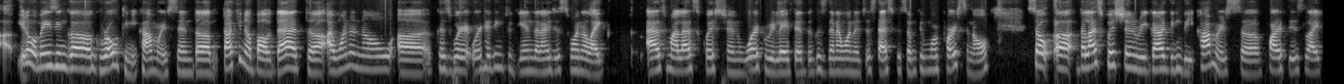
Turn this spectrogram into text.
uh, you know amazing uh, growth in e-commerce and talking about that uh, i want to know because we're, we're heading to the end and i just want to like as my last question work related because then I want to just ask you something more personal. So uh, the last question regarding the e-commerce uh, part is like,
